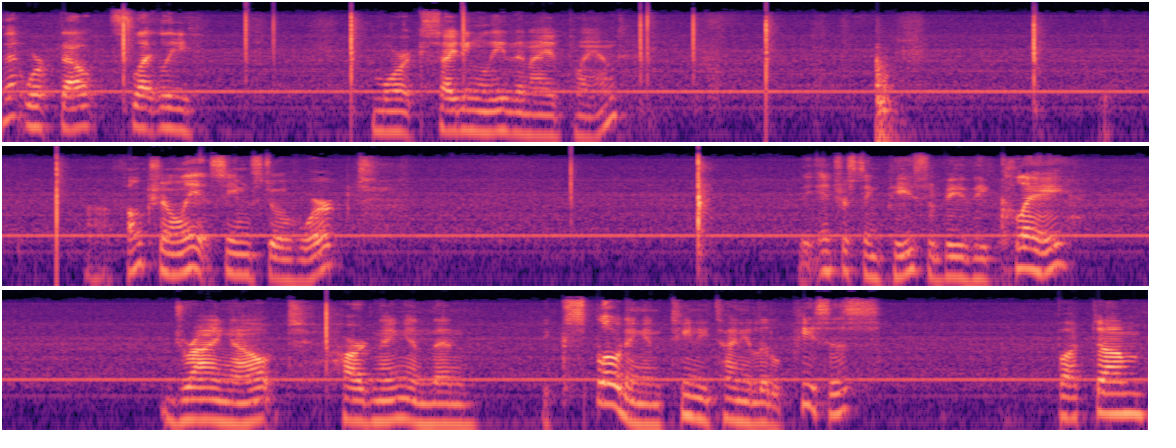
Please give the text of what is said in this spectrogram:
Worked out slightly more excitingly than I had planned. Uh, functionally, it seems to have worked. The interesting piece would be the clay drying out, hardening, and then exploding in teeny tiny little pieces. But, um,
